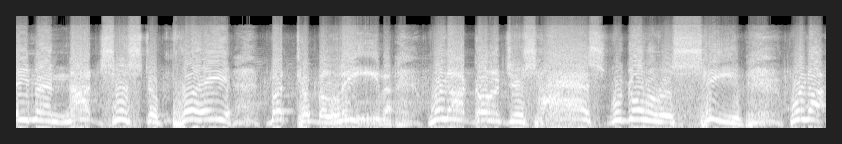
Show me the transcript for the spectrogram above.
Amen. Not just to pray, but to believe. We're not going to just ask, we're going to receive. We're not.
